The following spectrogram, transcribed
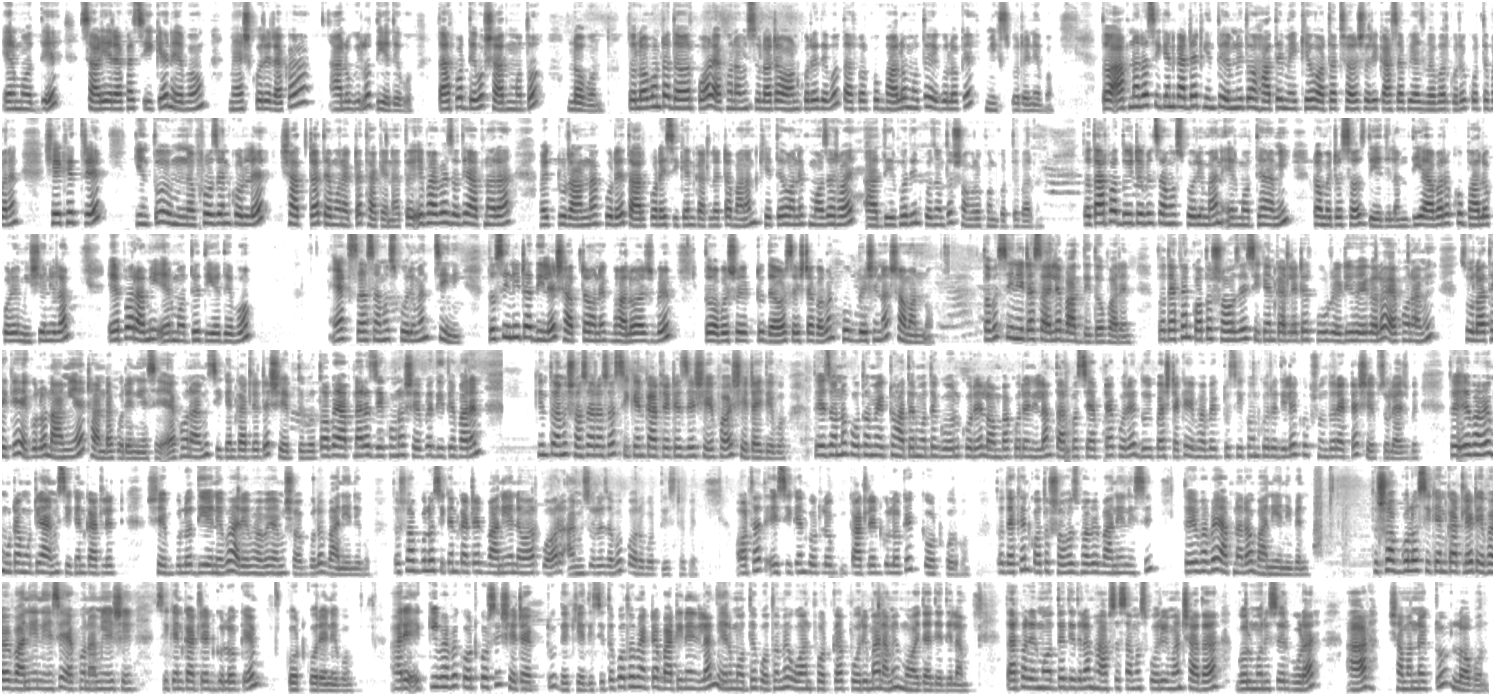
এর মধ্যে ছাড়িয়ে রাখা চিকেন এবং ম্যাশ করে রাখা আলুগুলো দিয়ে দেব। তারপর দেব স্বাদ মতো লবণ। তো লবণটা দেওয়ার পর এখন আমি চুলাটা অন করে দেব, তারপর খুব ভালো মতো এগুলোকে মিক্স করে নেব। তো আপনারা চিকেন কাটলেট কিন্তু এমনিতেও হাতে মেখেও অর্থাৎ সরাসরি কাঁচা পেঁয়াজ ব্যবহার করে করতে পারেন। সেক্ষেত্রে কিন্তু ফ্রোজেন করলে স্বাদটা তেমন একটা থাকে না। তো এভাবে যদি আপনারা একটু রান্না করে তারপরে চিকেন কাটলেটটা বানান, খেতেও অনেক মজার হয় আর দীর্ঘদিন পর্যন্ত সংরক্ষণ করতে পারবেন। তো তারপর দুই টেবিল চামচ পরিমাণ এর মধ্যে আমি টমেটো সস দিয়ে দিলাম। দিয়ে আবারও খুব ভালো করে মিশিয়ে নিলাম। এরপর আমি এর মধ্যে দিয়ে দেব এক চা চামচ পরিমাণ চিনি। তো চিনিটা দিলে স্বাদটা অনেক ভালো আসবে। তো অবশ্যই একটু দেওয়ার চেষ্টা করবেন, খুব বেশি না, সামান্য। তবে চিনিটা চাইলে বাদ দিতেও পারেন। তো দেখেন কত সহজেই চিকেন কাটলেটের পুর রেডি হয়ে গেল। এখন আমি চুলা থেকে এগুলো নামিয়ে ঠান্ডা করে নিয়েছি। এখন আমি চিকেন কাটলেটের শেপ দেবো। তবে আপনারা যে কোনো শেপে দিতে পারেন, কিন্তু আমি সচরাচর চিকেন কাটলেটের যে শেপ হয় সেটাই দেব। তো জন্য প্রথমে একটু হাতের মধ্যে গোল করে, লম্বা করে নিলাম। তারপর চ্যাপটা করে দুই পাশটাকে এভাবে একটু চিকন করে দিলে খুব সুন্দর একটা শেপ চলে আসবে। তো এভাবে মোটামুটি আমি চিকেন কাটলেট শেপগুলো দিয়ে নেব আর এভাবে আমি সবগুলো বানিয়ে নেব। তো সবগুলো চিকেন কাটলেট বানিয়ে নেওয়ার পর আমি চলে যাব পরবর্তী স্টেপে। অর্থাৎ এই চিকেন কোটলো, কাটলেটগুলোকে কোট করব। তো দেখেন কত সহজভাবে বানিয়ে নিছি। তো এইভাবে আপনারাও বানিয়ে নেবেন। তো সবগুলো চিকেন কাটলেট এভাবে বানিয়ে নিয়েছে। এখন আমি এই সেই চিকেন কাটলেটগুলোকে কোট করে নেব। আর, কীভাবে কোট করছি সেটা একটু দেখিয়ে দিচ্ছি। তো প্রথমে একটা বাটি নিয়ে নিলাম। এর মধ্যে প্রথমে ওয়ান ফোর্থ কাপ পরিমাণ আমি ময়দা দিয়ে দিলাম। তারপর এর মধ্যে দিয়ে দিলাম হাফ চা চামচ পরিমাণ সাদা গোলমরিচের গুঁড়া আর সামান্য একটু লবণ।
